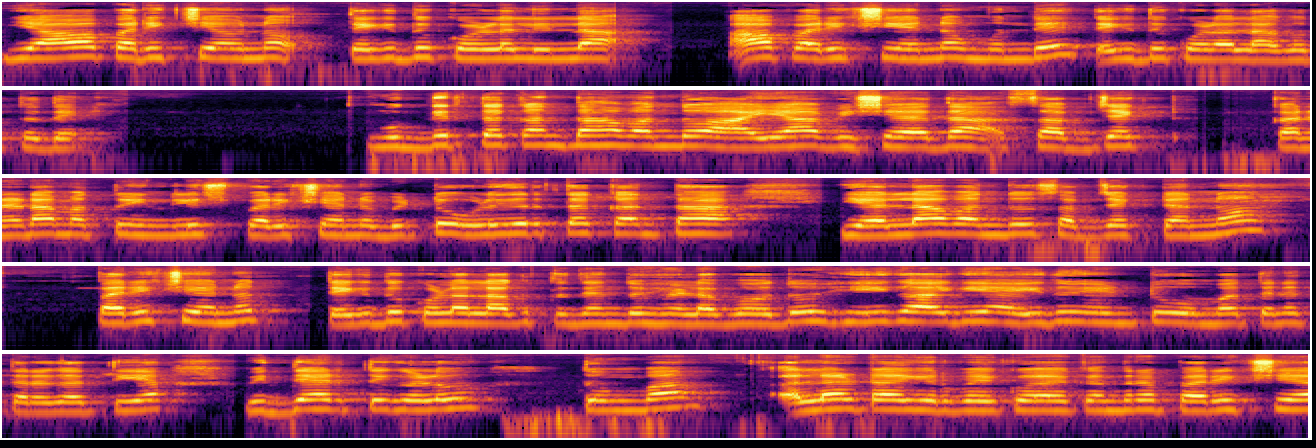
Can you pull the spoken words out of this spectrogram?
ಯಾವ ಪರೀಕ್ಷೆಯನ್ನು ತೆಗೆದುಕೊಳ್ಳಲಿಲ್ಲ, ಆ ಪರೀಕ್ಷೆಯನ್ನು ಮುಂದೆ ತೆಗೆದುಕೊಳ್ಳಲಾಗುತ್ತದೆ. ಮುಗ್ದಿರ್ತಕ್ಕಂತಹ ಒಂದು ಆಯಾ ವಿಷಯದ ಸಬ್ಜೆಕ್ಟ್ ಕನ್ನಡ ಮತ್ತು ಇಂಗ್ಲೀಷ್ ಪರೀಕ್ಷೆಯನ್ನು ಬಿಟ್ಟು ಉಳಿದಿರ್ತಕ್ಕಂತಹ ಎಲ್ಲ ಒಂದು ಸಬ್ಜೆಕ್ಟನ್ನು ಪರೀಕ್ಷೆಯನ್ನು ತೆಗೆದುಕೊಳ್ಳಲಾಗುತ್ತದೆ ಎಂದು ಹೇಳಬಹುದು. ಹೀಗಾಗಿ ಐದು, ಎಂಟು, ಒಂಬತ್ತನೇ ತರಗತಿಯ ವಿದ್ಯಾರ್ಥಿಗಳು ತುಂಬ ಅಲರ್ಟ್ ಆಗಿರಬೇಕು. ಯಾಕಂದರೆ ಪರೀಕ್ಷೆಯ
